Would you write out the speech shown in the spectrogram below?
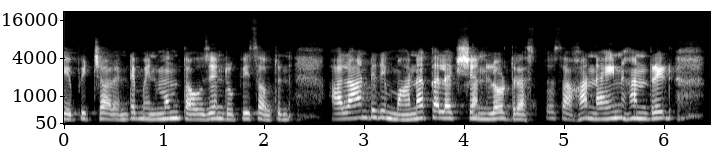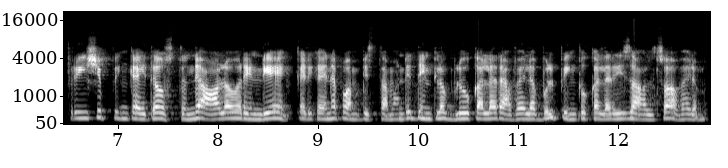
చేపించాలంటే మినిమం థౌజండ్ రూపీస్ అవుతుంది. అలాంటిది మన కలెక్షన్లో డ్రెస్తో సహా నైన్ హండ్రెడ్ ఫ్రీ షిప్పింగ్ అయితే వస్తుంది. ఆల్ ఓవర్ ఇండియా ఎక్కడికైనా పంపిస్తామండి. దీంట్లో blue colour available pink colour is also available.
